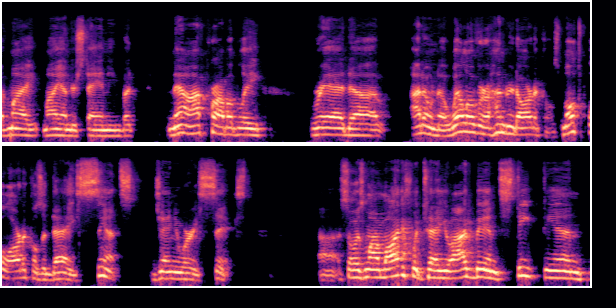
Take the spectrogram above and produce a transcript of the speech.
of my my understanding. But now I've probably read uh, I don't know well over a hundred articles, multiple articles a day since January sixth. Uh, so as my wife would tell you, I've been steeped in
